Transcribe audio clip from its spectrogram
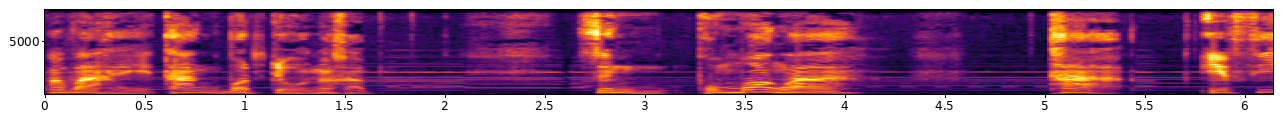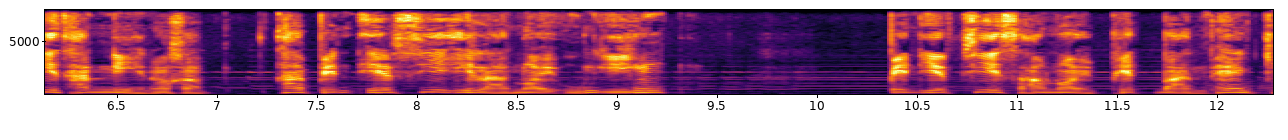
มาว่าให้ทางบอสโจนะครับ ซึ่งผมมองว่าถ้าเอฟซีทันนี่เนาะครับ ถ้าเป็นเอฟซีอีหลาหน่อยอุงอิง เป็นเอฟซีสาวหน่อยเพชรบานแพงจ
